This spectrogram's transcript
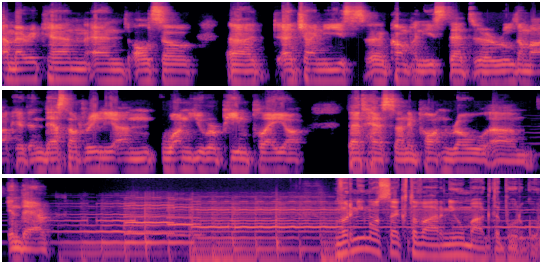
American and also uh, uh Chinese uh, companies that uh, rule the market, and there's not really an one European player that has an important role um, in there. Vrnimo se k tovarni v Magdeburgu.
